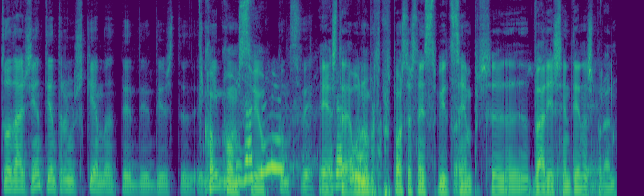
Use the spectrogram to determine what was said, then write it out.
toda a gente entra no esquema de, de, deste... Como, como se viu. Como se vê. Esta, o número de propostas tem subido claro. sempre, uh, várias centenas é. por ano.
